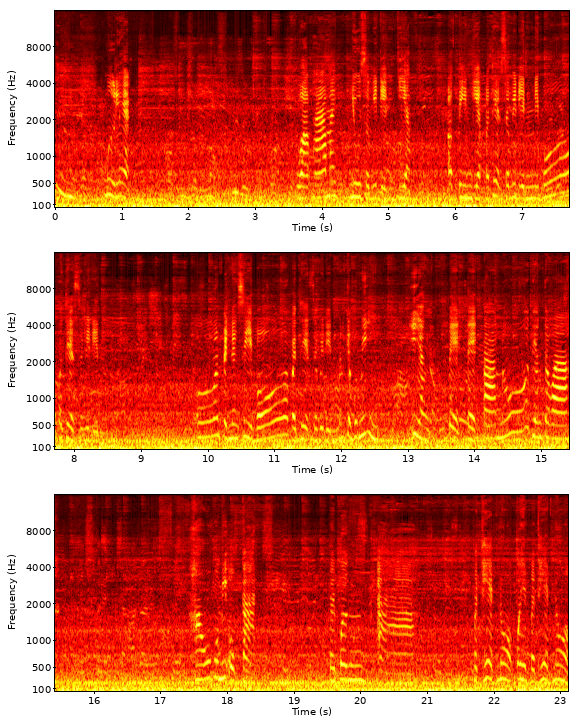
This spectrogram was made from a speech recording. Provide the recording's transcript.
น มือแรกว่าพามาอยู่สวีเดนเหยียบ เอาตีนเหยียบประเทศสวีเดนนี่บ่ประเทศสวีเดนโอ้มันเป็นยังสี่บ่ประเทศสวีเดนมันก็บ่มีอีหยังแปลกแตกต่างเนาะเพียงแต่ว่าเฮาบ่มีโอกาส ไปเบิ่งอ่า ประเทศนอกบ่เห็นประเทศนอก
